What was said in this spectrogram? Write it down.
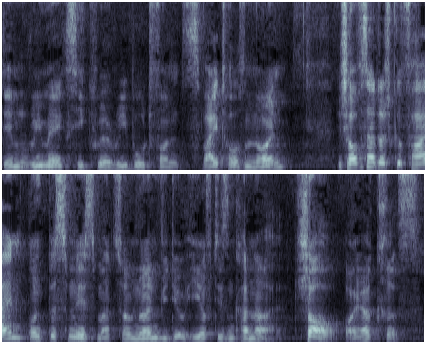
dem Remake, Sequel, Reboot von 2009. Ich hoffe, es hat euch gefallen und bis zum nächsten Mal zu einem neuen Video hier auf diesem Kanal. Ciao, euer Chris.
